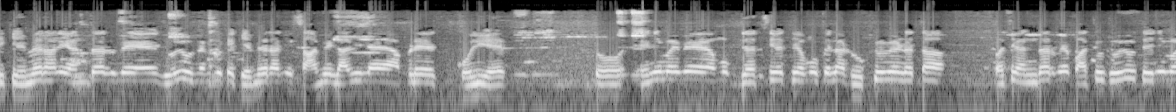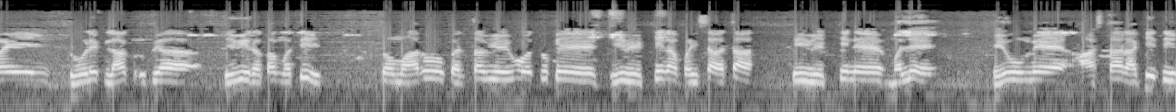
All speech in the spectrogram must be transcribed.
એ કેમેરાની અંદર મેં જોયું, મેં કીધું કે કેમેરાની સામે લાવીને આપણે ખોલીએ. તો એની મેં અમુક જર્સી હતી અમુક એના ડોક્યુમેન્ટ હતા. પછી અંદર મેં પાછું જોયું, તેની મેં દોઢેક લાખ રૂપિયા જેવી રકમ હતી. તો મારું કર્તવ્ય એવું હતું કે જે વ્યક્તિના પૈસા હતા, એ વ્યક્તિને મળે એવું મેં આસ્થા રાખી હતી.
